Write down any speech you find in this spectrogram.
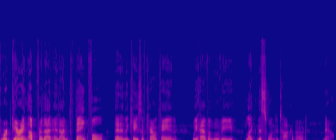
we're, gearing up for that, and I'm thankful that in the case of Carol Kane, we have a movie like this one to talk about now.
